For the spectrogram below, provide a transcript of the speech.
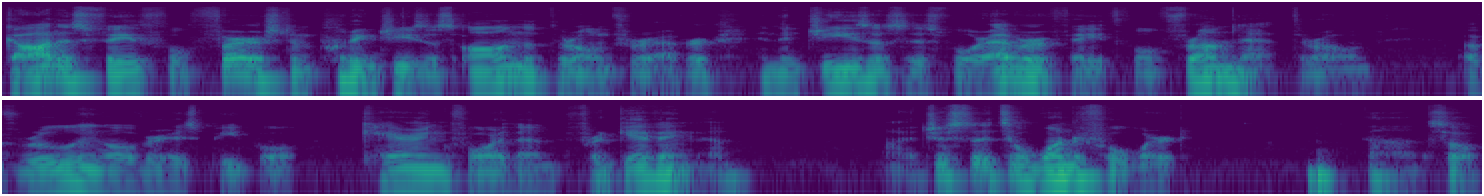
God is faithful first in putting Jesus on the throne forever, and then Jesus is forever faithful from that throne of ruling over his people, caring for them, forgiving them. Uh, just it's a wonderful word. Uh, so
